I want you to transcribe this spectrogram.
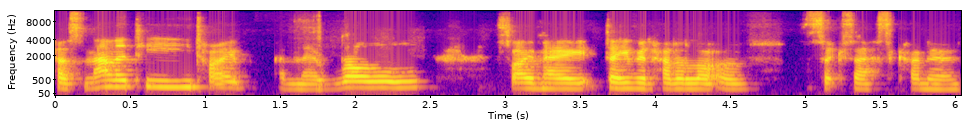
personality type and their role. So I know David had a lot of success kind of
